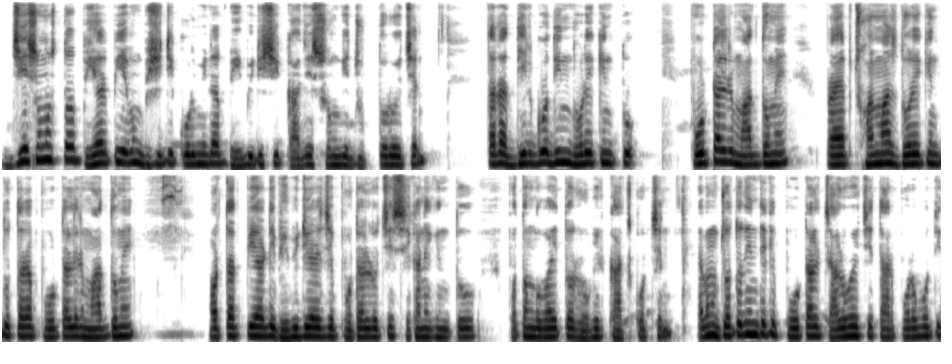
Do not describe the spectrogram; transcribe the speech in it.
যে সমস্ত ভিআরপি এবং ভিসিটি কর্মীরা ভিভিডিসি কাজের সঙ্গে যুক্ত রয়েছেন, তারা দীর্ঘদিন ধরে কিন্তু পোর্টালের মাধ্যমে, প্রায় ছয় মাস ধরে কিন্তু তারা পোর্টালের মাধ্যমে, অর্থাৎ পিআরডি ভিভিডিআর যে পোর্টাল রয়েছে, সেখানে কিন্তু পতঙ্গবাহিত রোগীর কাজ করছেন এবং যতদিন থেকে পোর্টাল চালু হয়েছে, তার পরবর্তী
